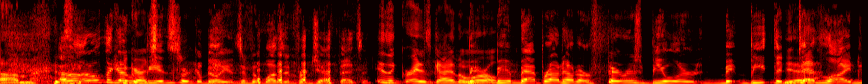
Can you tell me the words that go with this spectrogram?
Um, I don't, I don't think I would congrats- be in Circa Millions if it wasn't for Jeff Benson. He's the greatest guy in the Me, world. me and Matt Brown had our Ferris Bueller beat the Yeah. deadline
